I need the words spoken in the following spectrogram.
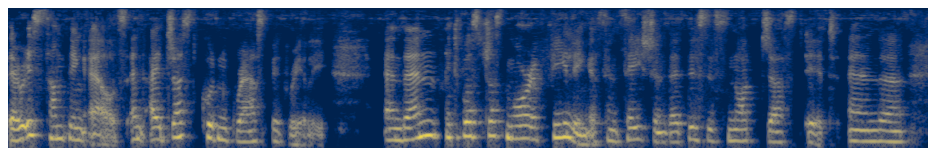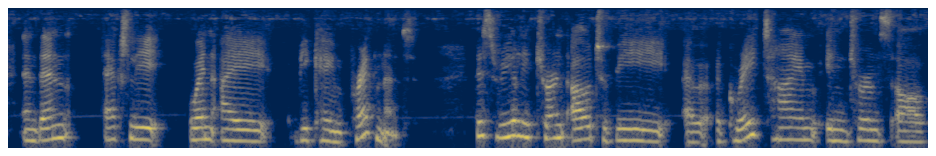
There is something else, and I just couldn't grasp it really. And then it was just more a feeling, a sensation that this is not just it. And uh, and then actually, when I became pregnant, this really turned out to be a, a great time in terms of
